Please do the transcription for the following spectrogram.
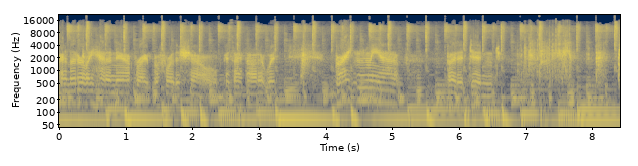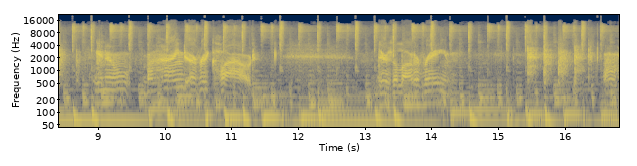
I literally had a nap right before the show because I thought it would brighten me up, but it didn't. You know, behind every cloud, there's a lot of rain. Oh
